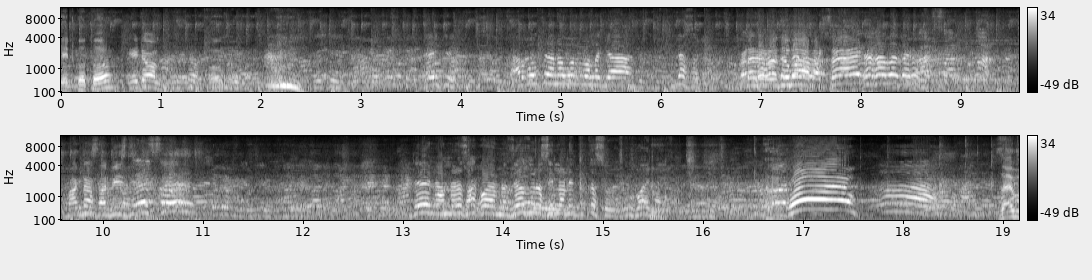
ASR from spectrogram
হেড কত? এটল ও বাবা। এই যে আর বলতে না বলব লাগা ঠিক আছে। বড় de los demás, Marcel. দেখা যাবে দেখা Magna Service দিয়েছে দেন আমরা সাকো আমরা যে জোরে সিলানি দিতেছো উপায় নাই। যাইব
